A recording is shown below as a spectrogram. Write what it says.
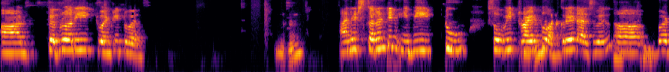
Uh, February 2012. Mm -hmm and it's current in EB2. So we tried mm-hmm. to upgrade as well, uh, but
